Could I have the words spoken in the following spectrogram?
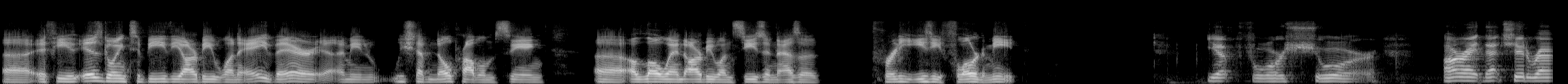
Uh, if he is going to be the RB one A there, I mean, we should have no problem seeing uh, a low end RB1 season as a pretty easy floor to meet. Yep, for sure. All right, that should wrap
